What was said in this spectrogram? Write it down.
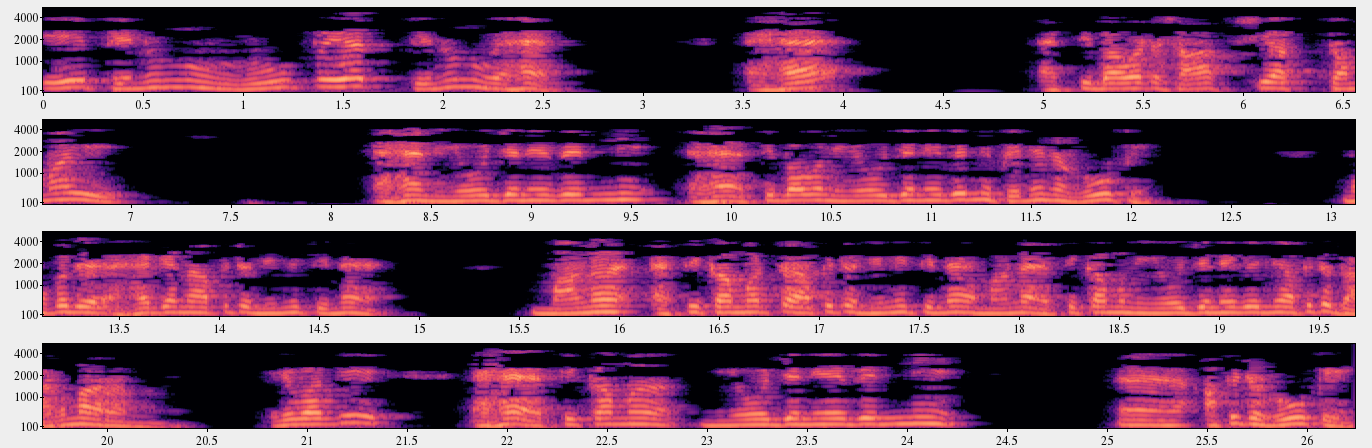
ඒ පෙනුණු රූපය පෙනුණු ඇහැ ඇහැ ඇති බවට සාක්ෂියක් තමයි ඇහැ නියෝජනය වෙන්නේ ඇහැ ඇති බව නියෝජනය වෙන්නේ පෙනෙන රූපේ මොකද ඇහැ ගැන අපිට නිමිති නැහැ මන ඇතිකමට අපිට නිමිති නැහැ. මන ඇතිකම නියෝජනය වෙන්නේ අපිට ධර්ම ආරම්භය. ඒ වගේ ඇහැ ඇතිකම නියෝජනය වෙන්නේ අපිට රූපයෙන්.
